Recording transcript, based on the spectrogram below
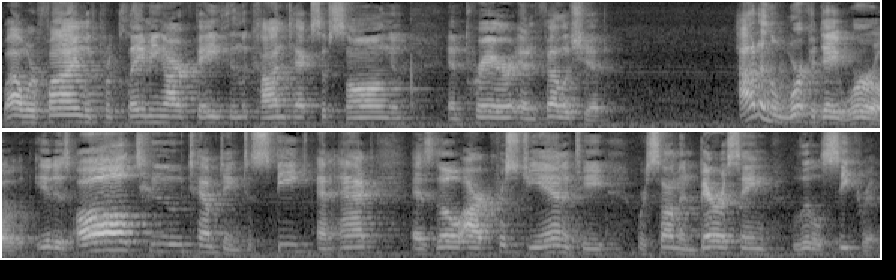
While we're fine with proclaiming our faith in the context of song and, and prayer and fellowship, out in the workaday world, it is all too tempting to speak and act as though our Christianity were some embarrassing little secret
